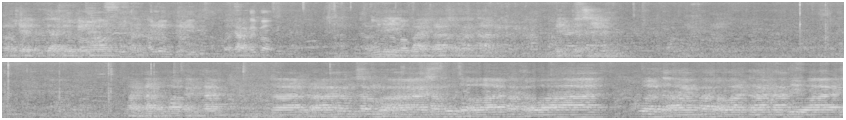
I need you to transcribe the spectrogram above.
เราเชิญ ญาติโยมพี่น้องทุกท่านเอาเริ่มที่นี่ไปบอกตรงนี้บอกว่าพระสมาทานเป็นกสีไหว้พระพร้อมกันครับนารังสัมมาสัมพุทโธภะคะวาพุทธังภะคะวันตังอะภิวาเท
